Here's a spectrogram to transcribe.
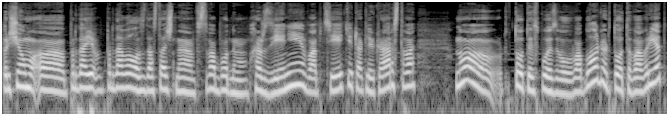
Причем а, прода- продавалось достаточно в свободном хождении, в аптеке, как лекарство. Но кто-то использовал во благо, кто-то во вред.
